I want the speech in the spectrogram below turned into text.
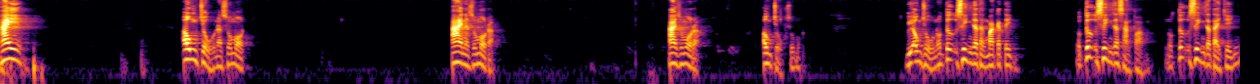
hay. Ông chủ là số 1 ai là số 1 ạ? À? ai số 1 ạ? À? ông chủ số 1 vì ông chủ nó tự sinh ra thằng marketing, nó tự sinh ra sản phẩm, nó tự sinh ra tài chính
